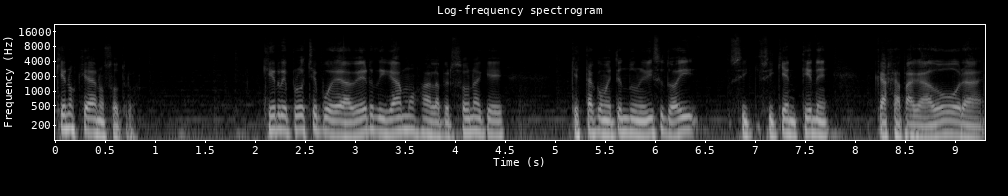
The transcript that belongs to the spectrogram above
¿qué nos queda a nosotros? ¿Qué reproche puede haber, digamos, a la persona que que está cometiendo un ilícito ahí, si, quien tiene caja pagadora,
